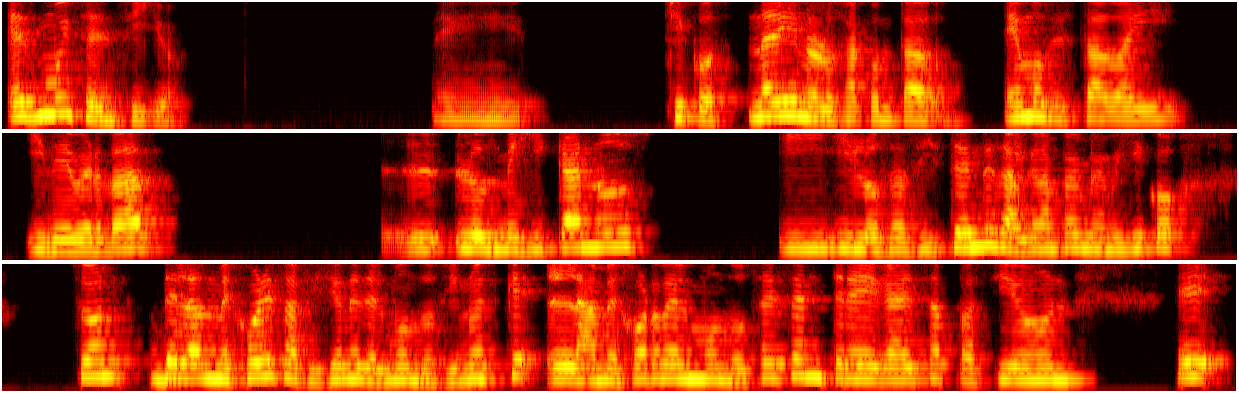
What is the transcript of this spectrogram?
es muy sencillo. Eh, chicos, nadie nos los ha contado. Hemos estado ahí y de verdad los mexicanos y, los asistentes al Gran Premio de México son de las mejores aficiones del mundo, si no es que la mejor del mundo. O esa entrega, esa pasión, eh,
